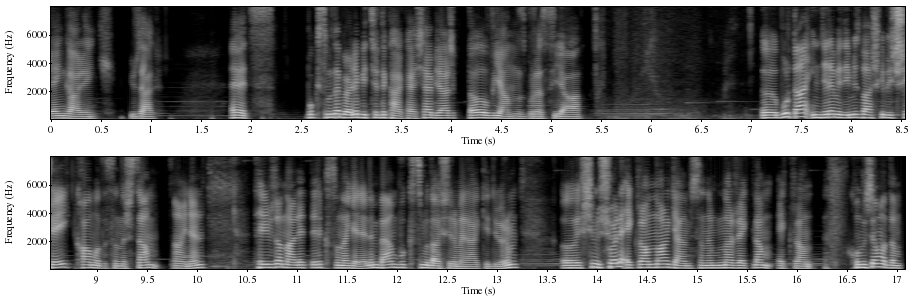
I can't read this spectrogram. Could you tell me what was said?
Rengarenk. Güzel. Evet. Bu kısmı da böyle bitirdik arkadaşlar. Birazcık dağıldı yalnız burası ya. Ee, burada incelemediğimiz başka bir şey kalmadı sanırsam. Aynen. Televizyon aletleri kısmına gelelim. Ben bu kısmı da aşırı merak ediyorum. Ee, şimdi şöyle ekranlar gelmiş sanırım. Bunlar reklam ekran. Konuşamadım.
